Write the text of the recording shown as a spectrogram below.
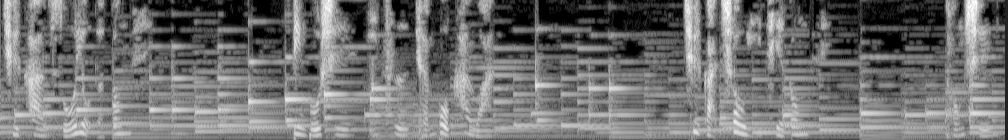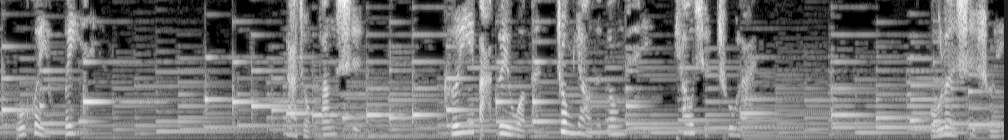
去看所有的东西，并不是一次全部看完，去感受一切东西，同时不会有危险。那种方式可以把对我们重要的东西挑选出来。无论是谁，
